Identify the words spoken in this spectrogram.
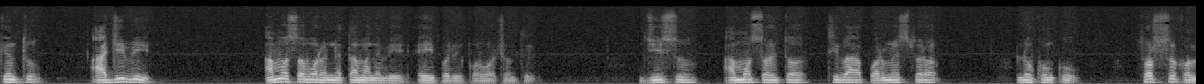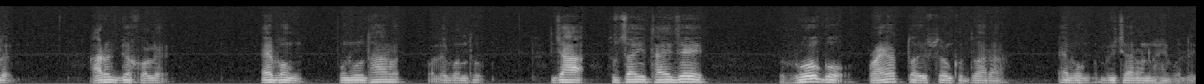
କିନ୍ତୁ ଆଜି ବି ଆମ ସମୟର ନେତାମାନେ ବି ଏହିପରି କରୁଅଛନ୍ତି। ଯୀଶୁ ଆମ ସହିତ ଥିବା ପରମେଶ୍ୱର ଲୋକଙ୍କୁ ସ୍ପର୍ଶ କଲେ ଆରୋଗ୍ୟ କଲେ ଏବଂ ପୁନରୁଦ୍ଧାର କଲେ ବନ୍ଧୁ। ଯାହା ସୂଚାଇଥାଏ ଯେ ରୋଗ ପ୍ରାୟତଃ ଈଶ୍ୱରଙ୍କ ଦ୍ୱାରା ଏବଂ ବିଚାର ନୁହେଁ ବୋଲି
